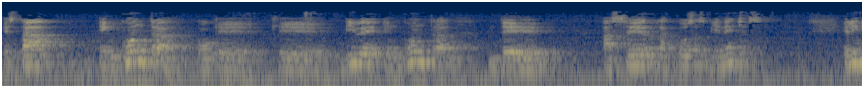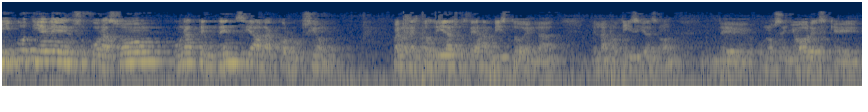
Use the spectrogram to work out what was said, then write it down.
está en contra o que, que vive en contra de hacer las cosas bien hechas. El inicuo tiene en su corazón una tendencia a la corrupción. Bueno, en estos días ustedes han visto en, las noticias, ¿no? De unos señores que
